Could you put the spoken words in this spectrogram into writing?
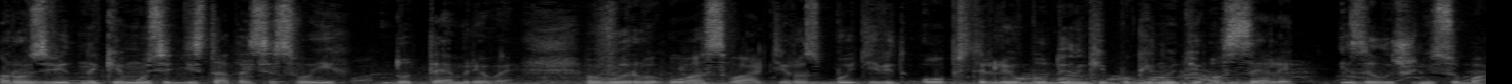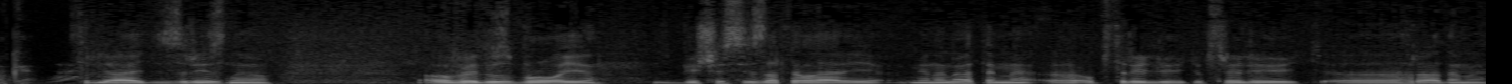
Розвідники мусять дістатися своїх до темряви. Вирви у асфальті розбиті від обстрілів будинки, покинуті оселі і залишені собаки. Стріляють з різного виду зброї, з більшості з артилерії, мінометами е, обстрілюють, обстрілюють е, градами.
